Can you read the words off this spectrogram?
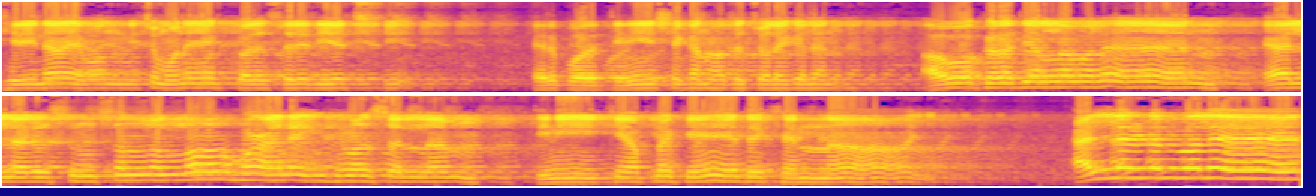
ঘৃণা এবং নিচু মনে করে ছেড়ে দিয়েছি। এরপর তিনি সেখান হতে চলে গেলেন। আল্লাহ বলেন আল্লাহ রসুল ওয়াসাল্লাম তিনি কি আপনাকে দেখেন নাই? আল্লাহর নবী বলেন,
